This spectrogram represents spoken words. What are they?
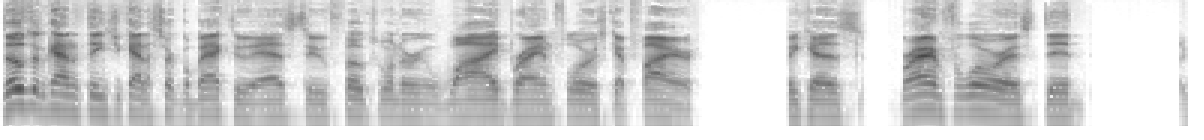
Those are the kind of things you kind of circle back to as to folks wondering why Brian Flores got fired because Brian Flores did a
